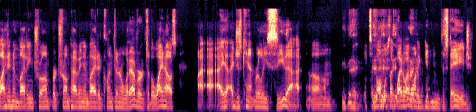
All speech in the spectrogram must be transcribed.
Biden inviting Trump or Trump having invited Clinton or whatever to the White House. I, I, I just can't really see that. Um. It's it, almost it, like, why do I want to give them the stage?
